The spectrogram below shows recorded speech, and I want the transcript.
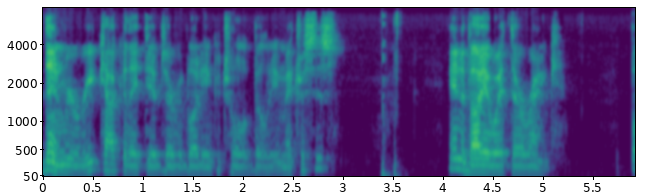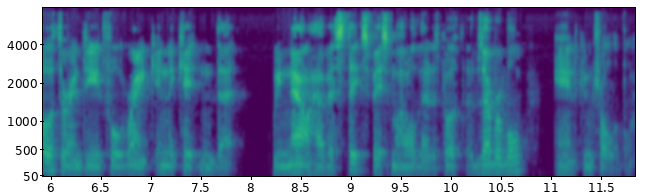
Then we recalculate the observability and controllability matrices and evaluate their rank. Both are indeed full rank, indicating that we now have a state space model that is both observable and controllable.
